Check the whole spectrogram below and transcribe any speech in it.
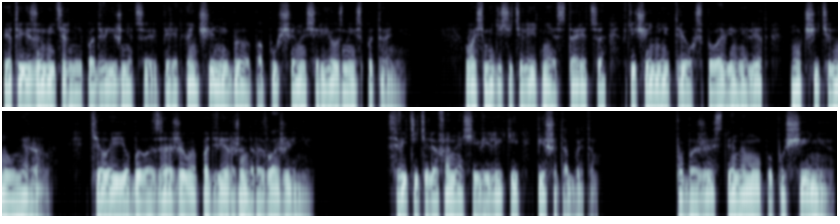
Этой изумительной подвижнице перед кончиной было попущено серьезное испытание. Восьмидесятилетняя старица в течение трех с половиной лет мучительно умирала. Тело ее было заживо подвержено разложению. Святитель Афанасий Великий пишет об этом. «По божественному попущению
